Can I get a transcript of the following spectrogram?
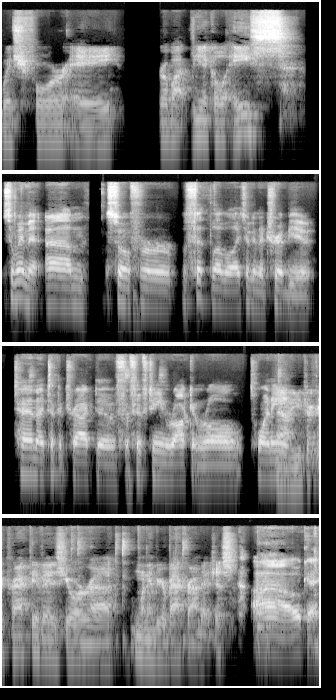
which for a robot vehicle ace. So wait a minute. Um, so for the fifth level, I took an attribute. 10 i took attractive for 15 rock and roll 20 no you took attractive as your uh, one of your background edges ah okay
